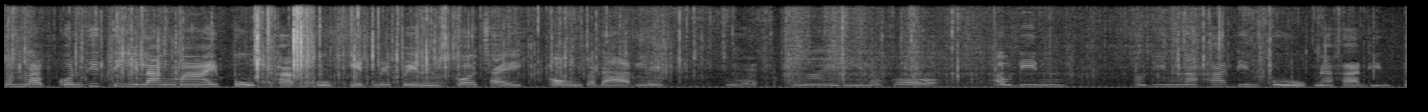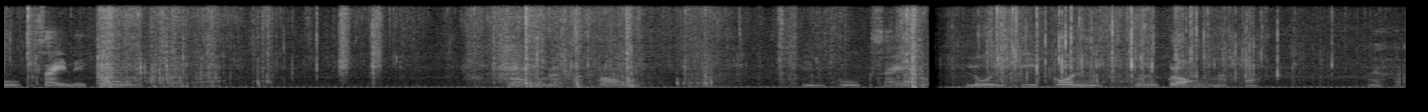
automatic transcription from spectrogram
สำหรับคนที่ตีรังไม้ปลูกผักปลูกเห็ดไม่เป็นก็ใช้กล่องกระดาษเลยง่ายดีแล้วก็เอาดินเอาดินนะคะ ดินปลูกนะคะดินปลูกใส่ในกล่องกล่องนะคะกล่อง ดินปลูกใส่โรยที่ก้นก้นกล่องนะคะนะคะ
